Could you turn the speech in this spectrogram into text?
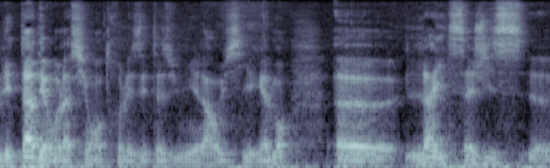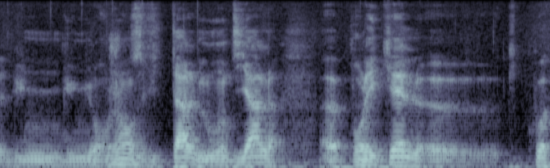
l'état des relations entre les États-Unis et la Russie également. Euh, là, il s'agit euh, d'une urgence vitale mondiale pour lesquelles quoi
